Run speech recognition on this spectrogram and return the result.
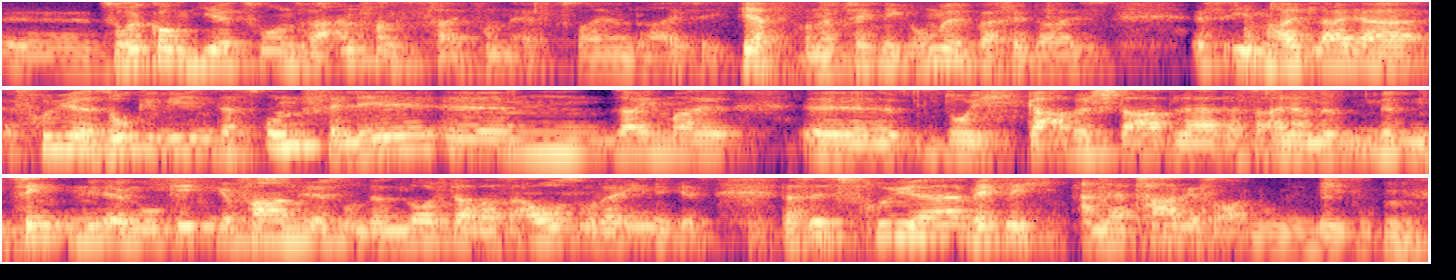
äh, zurückkommen hier zu unserer Anfangszeit von F32. Ja. Von der Technik Umweltwache. Da ist es eben halt leider früher so gewesen, dass Unfälle, ähm, sage ich mal, äh, durch Gabelstapler, dass einer mit, mit einem Zinken irgendwo gegengefahren ist und dann läuft da was aus oder ähnliches. Das ist früher wirklich an der Tagesordnung gewesen.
